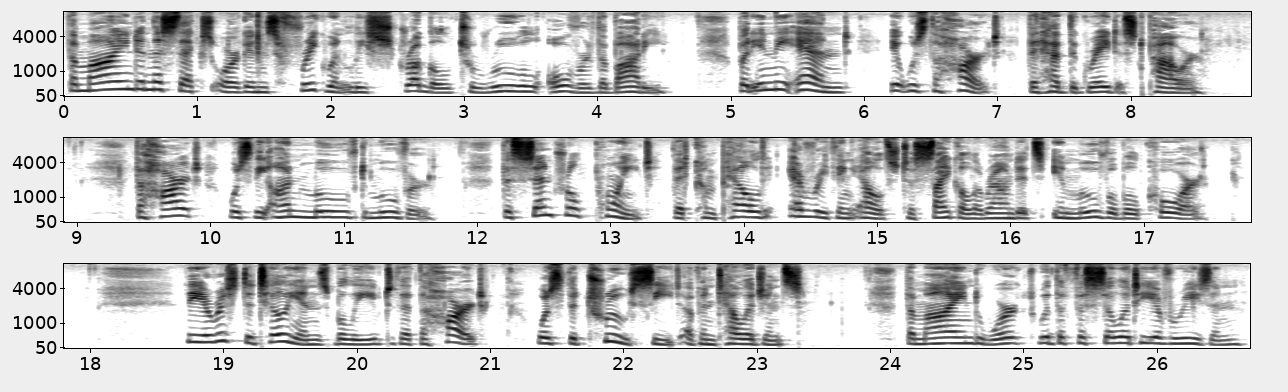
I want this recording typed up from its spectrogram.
The mind and the sex organs frequently struggled to rule over the body, but in the end it was the heart that had the greatest power. The heart was the unmoved mover, the central point that compelled everything else to cycle around its immovable core. The Aristotelians believed that the heart was the true seat of intelligence. The mind worked with the facility of reason.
